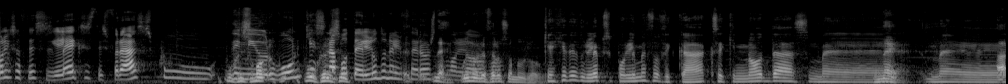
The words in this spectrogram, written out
όλες αυτές τις λέξεις, τις φράσεις που, Που χρησιμο- δημιουργούν που και χρησιμο- συναποτελούν τον ελευθερό Ε, Ναι, στομολόγο. που είναι ο ελευθερός λόγο. Και έχετε δουλέψει πολύ μεθοδικά, ξεκινώντας με... Ναι. με... Α,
